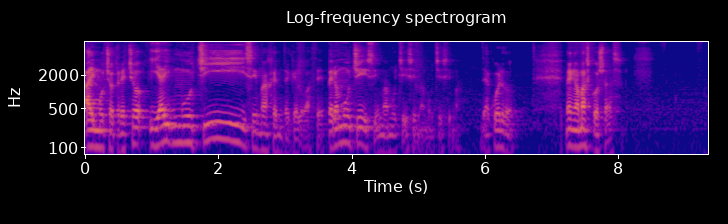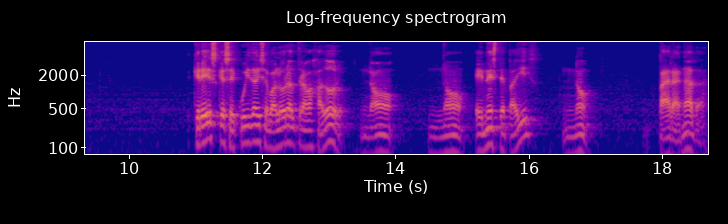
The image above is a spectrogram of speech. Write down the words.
hay mucho trecho y hay muchísima gente que lo hace, pero muchísima, muchísima, muchísima. ¿De acuerdo? Venga, más cosas. ¿Crees que se cuida y se valora al trabajador? No, no. En este país, no. Para nada.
